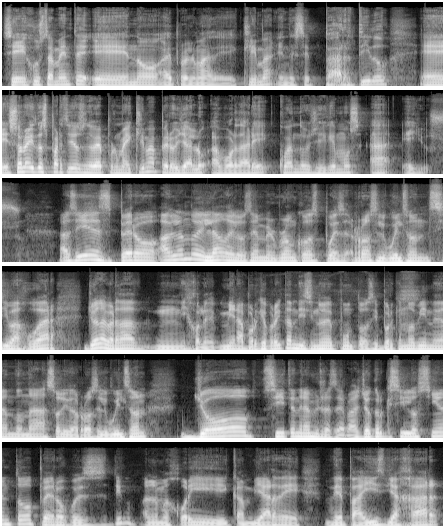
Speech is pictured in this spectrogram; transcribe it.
Sí, justamente eh, no hay problema de clima en este partido. Eh, solo hay dos partidos donde hay problema de clima, pero ya lo abordaré cuando lleguemos a ellos. Así es, pero hablando del lado de los Denver Broncos, pues Russell Wilson sí va a jugar. Yo la verdad, mm, híjole, mira, porque proyectan 19 puntos y porque no viene dando nada sólido Russell Wilson, yo sí tendría mis reservas. Yo creo que sí lo siento, pero pues digo, a lo mejor y cambiar de, país, viajar,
